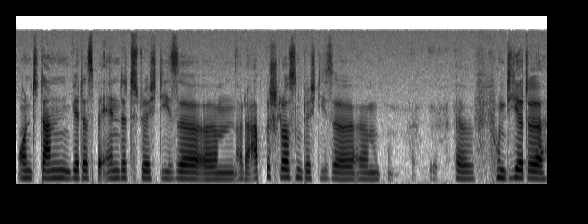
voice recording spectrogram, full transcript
Und dann wird das beendet durch diese ähm, oder abgeschlossen durch diese ähm, äh, fundierte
